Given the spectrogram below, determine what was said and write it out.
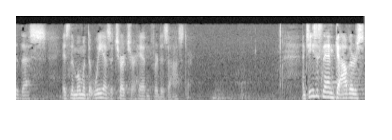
to this, is the moment that we as a church are heading for disaster. And Jesus then gathers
